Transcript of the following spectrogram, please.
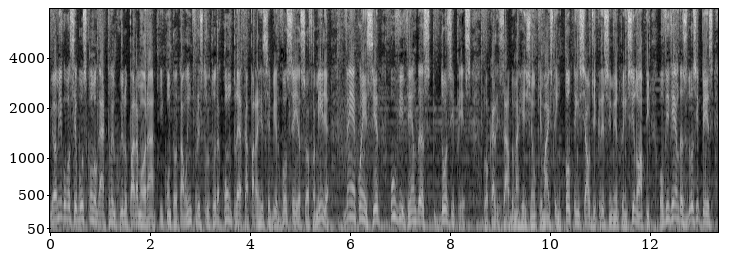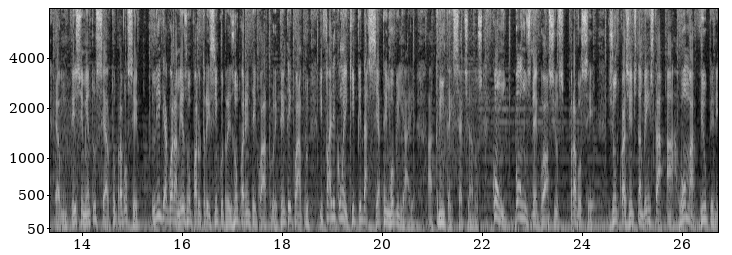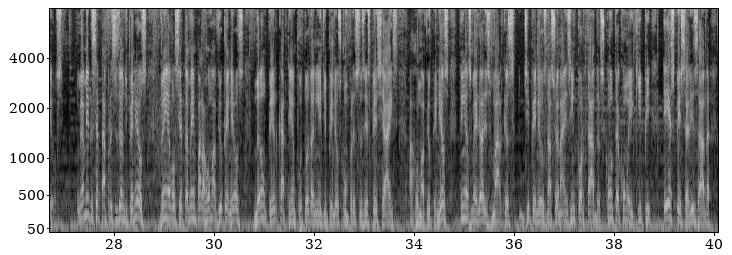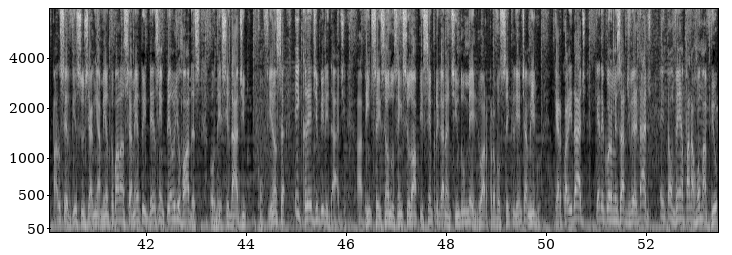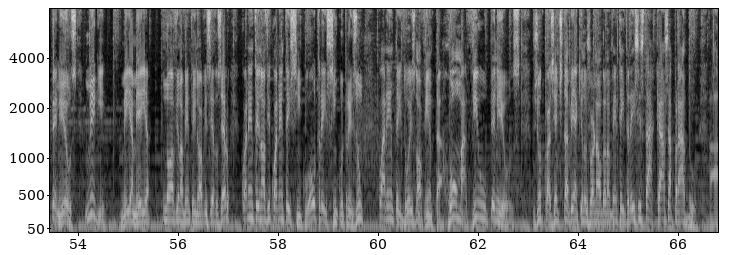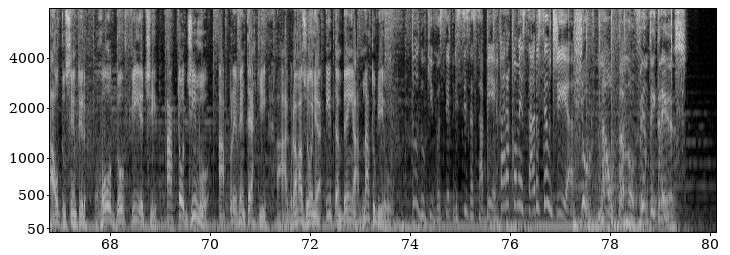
Meu amigo, você busca um lugar tranquilo para morar e com total infraestrutura completa para receber você e a sua família? Venha conhecer o Vivendas 12Ps. Localizado na região que mais tem potencial de crescimento em Sinop, o Vivendas 12Ps é o investimento certo para você. Ligue agora mesmo para o 3531 4484 e fale com a equipe da Seta Imobiliária. Há 37 anos, com bons negócios para você. Junto com a gente também está a Roma Viu Pneus. Meu amigo, você está precisando de pneus? Venha você também para a Romavil Pneus. Não perca tempo, toda a linha de pneus com preços especiais. A Romavil Pneus tem as melhores marcas de pneus nacionais importadas. Conta com uma equipe especializada para os serviços de alinhamento, balanceamento e desempenho de rodas. Honestidade, confiança e credibilidade. Há 26 anos em Sinop, sempre garantindo o melhor para você, cliente amigo. Quer qualidade? Quer economizar de verdade? Então venha para a Romavil Pneus. Ligue 66 99900 4945 ou 3531 4290. Roma Viu Pneus. Junto com a gente também aqui no Jornal da 93 está a Casa Prado, a Auto Center Rodo Fiat, a Todimo, a Preventec, a Agroamazônia e também a Natubio. Tudo o que você precisa saber para começar o seu dia. Jornal da 93.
